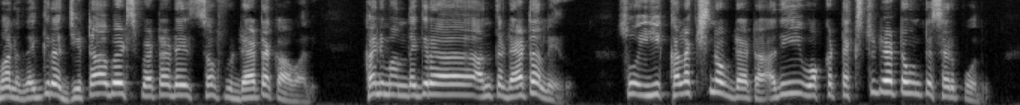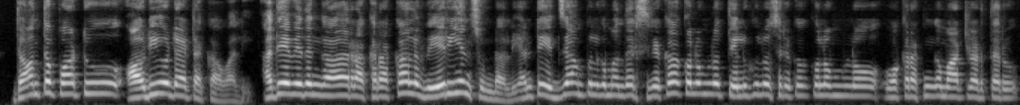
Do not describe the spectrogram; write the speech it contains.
మన దగ్గర జిటాబైట్స్ పెటాడైట్స్ ఆఫ్ డేటా కావాలి. కానీ మన దగ్గర అంత డేటా లేదు. సో ఈ కలెక్షన్ ఆఫ్ డేటా అది ఒక టెక్స్ట్ డేటా ఉంటే సరిపోదు. దాంతోపాటు ఆడియో డేటా కావాలి. అదేవిధంగా రకరకాల వేరియంట్స్ ఉండాలి. అంటే ఎగ్జాంపుల్గా మన దగ్గర శ్రీకాకుళంలో తెలుగులో శ్రీకాకుళంలో ఒక రకంగా మాట్లాడతారు.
